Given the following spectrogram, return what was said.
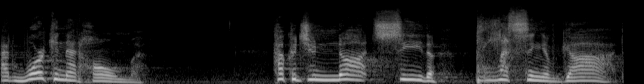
at work in that home. How could you not see the blessing of God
